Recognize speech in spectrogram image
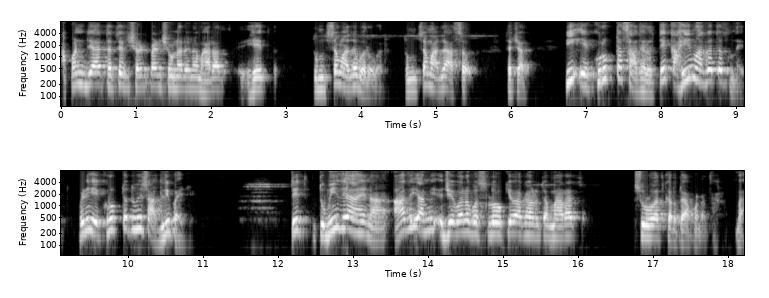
आपण ज्या त्याचे शर्ट पॅन्ट शिवणार आहे ना महाराज हे तुमचं माझं बरोबर. तुमचं माझं असं. त्याच्यात. ही एकरूपता साधायला ते काही मागतच नाहीत. पण ही एकरूपता तुम्ही साधली पाहिजे. ते तुम्ही जे आहे ना आजही आम्ही जेवायला बसलो किंवा काय म्हणतो महाराज सुरुवात करतोय आपण आता. बस.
